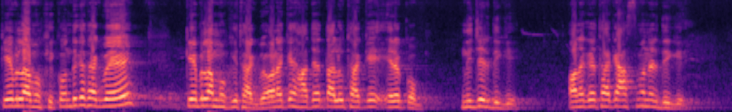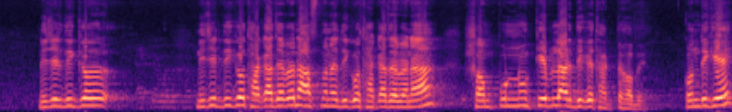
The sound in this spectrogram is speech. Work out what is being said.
কেবলামুখী। কোন দিকে থাকবে? কেবলামুখী থাকবে। অনেকে হাতের তালু থাকে এরকম, নিজের দিকে। অনেকে থাকে আসমানের দিকে। নিজের দিকেও নিজের দিকেও থাকা যাবে না, আসমানের দিকেও থাকা যাবে না। সম্পূর্ণ কেবলার দিকে থাকতে হবে। কোন দিকে?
